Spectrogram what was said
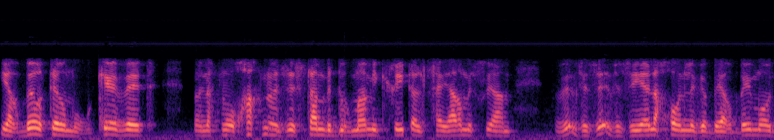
היא הרבה יותר מורכבת. ואנחנו הוכחנו את זה סתם בדוגמה מקרית על צייר מסוים, וזה, וזה יהיה נכון לגבי הרבה מאוד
